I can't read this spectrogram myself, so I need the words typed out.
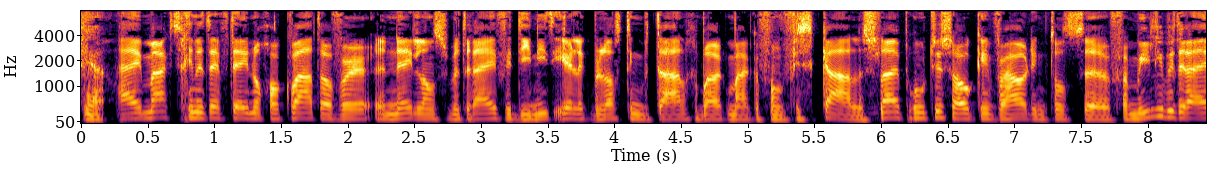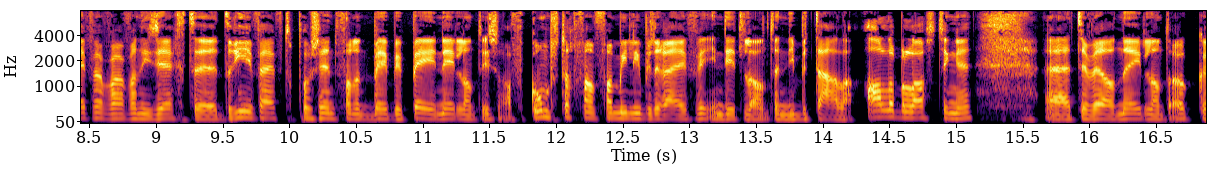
Ja. Hij maakt zich in het FD nogal kwaad over uh, Nederlandse bedrijven die niet eerlijk belasting betalen, gebruik maken van fiscale sluiproutes, ook in verhouding tot familiebedrijven, waarvan hij zegt 53% van het BBP in Nederland is afkomstig van familiebedrijven in dit land en die betalen alle belastingen, terwijl Nederland ook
